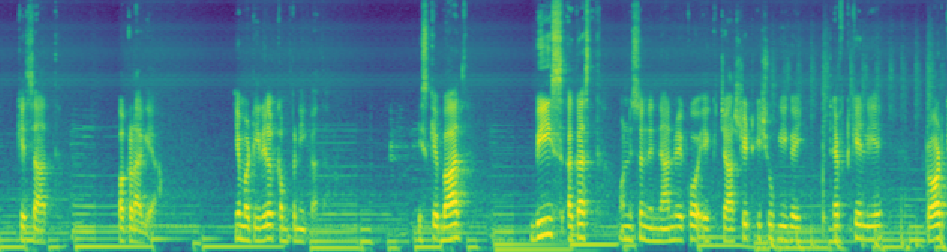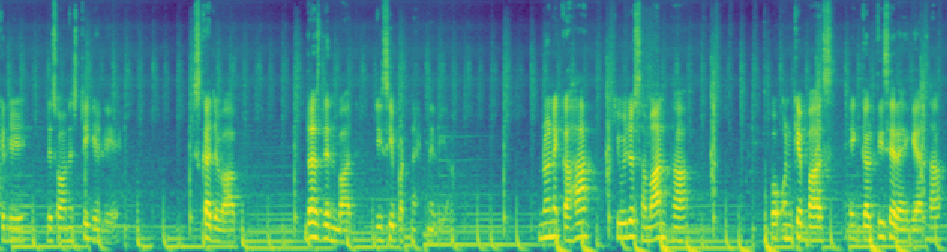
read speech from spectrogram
के साथ पकड़ा गया। ये मटेरियल कंपनी का था। इसके बाद 20 अगस्त 1999 को एक चार्जशीट इशू की गई थेफ्ट के लिए, फ्रॉड के लिए डिसऑनेस्टी के लिए। इसका जवाब 10 दिन बाद जीसी पटनायक ने दिया। उन्होंने कहा कि वो जो सामान था, वो उनके पास एक गलती से रह गया था।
